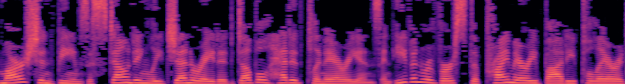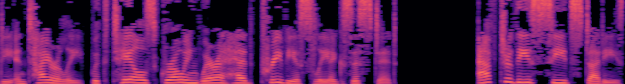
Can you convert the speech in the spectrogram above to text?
Marsh and Beams astoundingly generated double-headed planarians and even reversed the primary body polarity entirely, with tails growing where a head previously existed. After these seed studies,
